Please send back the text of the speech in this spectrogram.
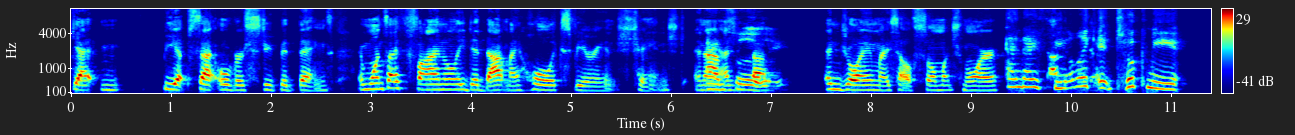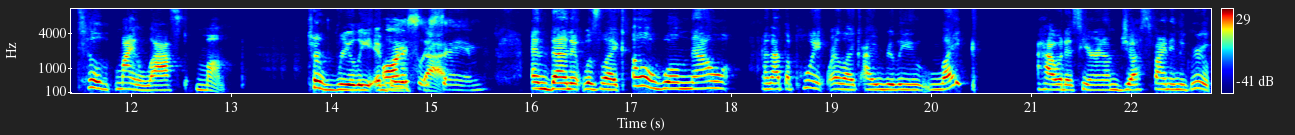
get be upset over stupid things and once i finally did that my whole experience changed and i absolutely enjoying myself so much more and i feel like it took me till my last month to really embrace honestly that. same and then it was like oh well now i'm at the point where like i really like how it is here and I'm just finding the groove.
